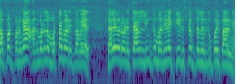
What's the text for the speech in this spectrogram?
சப்போர்ட் பண்ணுங்க. அது மட்டும் இல்லை மொட்டை மாடி சமையல் தலைவரோட சேனல் லிங்க் பார்த்தீங்கன்னா கீ டிஸ்கிரிப்ஷன்ல இருக்கு. போய் பாருங்க.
